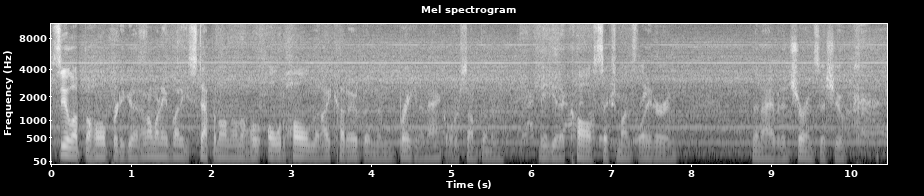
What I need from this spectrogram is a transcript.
seal up the hole pretty good. I don't want anybody stepping on an old hole that I cut open and breaking an ankle or something, and me get a call six months later, and then I have an insurance issue.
